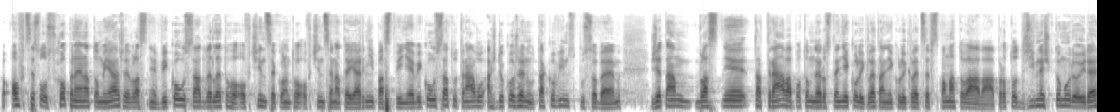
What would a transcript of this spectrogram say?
ovce jsou schopné na tom jaře vlastně vykousat vedle toho ovčince, kolem toho ovčince na té jarní pastvině, vykousat tu trávu až do kořenu takovým způsobem, že tam vlastně ta tráva potom neroste několik let a několik let se vzpamatovává. Proto dřív, než k tomu dojde,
